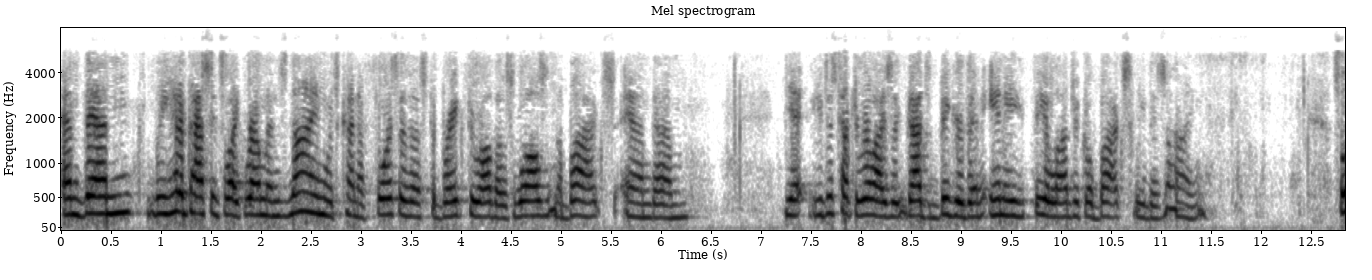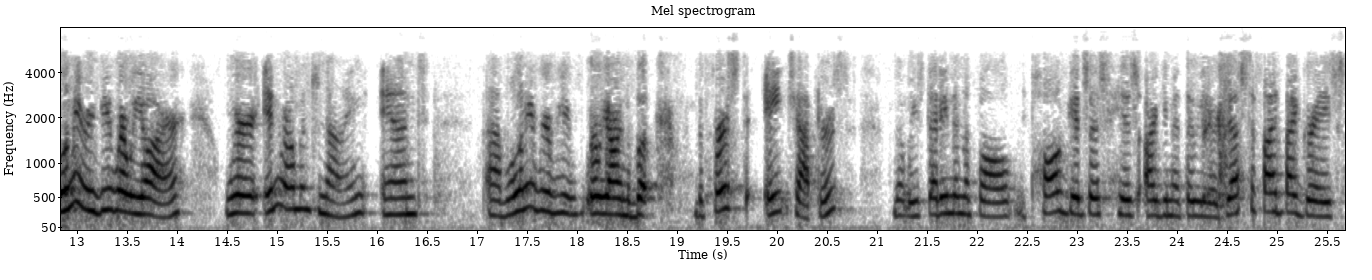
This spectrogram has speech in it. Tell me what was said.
And then we hit a passage like Romans 9, which kind of forces us to break through all those walls in the box. And um, yet you just have to realize that God's bigger than any theological box we design. So let me review where we are. We're in Romans 9, and uh, well, let me review where we are in the book. The first eight chapters that we studied in the fall, Paul gives us his argument that we are justified by grace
